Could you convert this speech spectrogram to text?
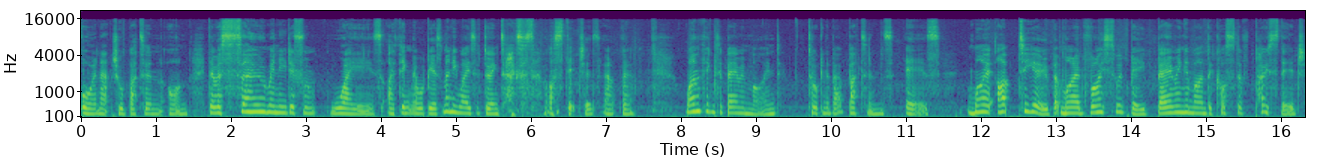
or an actual button on. There are so many different ways. I think there will be as many ways of doing tags as there are stitches out there. One thing to bear in mind, talking about buttons, is my up to you, but my advice would be bearing in mind the cost of postage,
